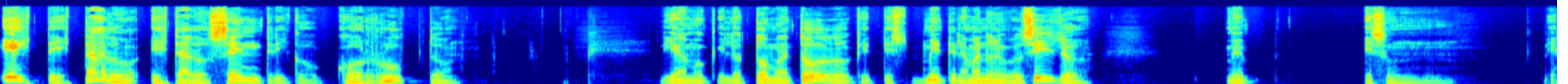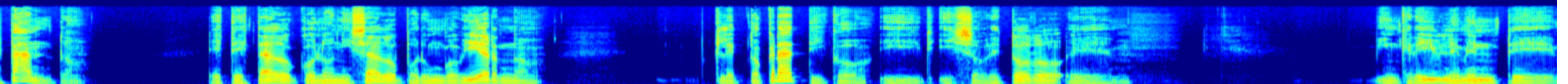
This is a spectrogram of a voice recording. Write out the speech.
este Estado estadocéntrico, corrupto, digamos, que lo toma todo, que te mete la mano en el bolsillo, es un espanto. Este Estado colonizado por un gobierno cleptocrático y, sobre todo eh, increíblemente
